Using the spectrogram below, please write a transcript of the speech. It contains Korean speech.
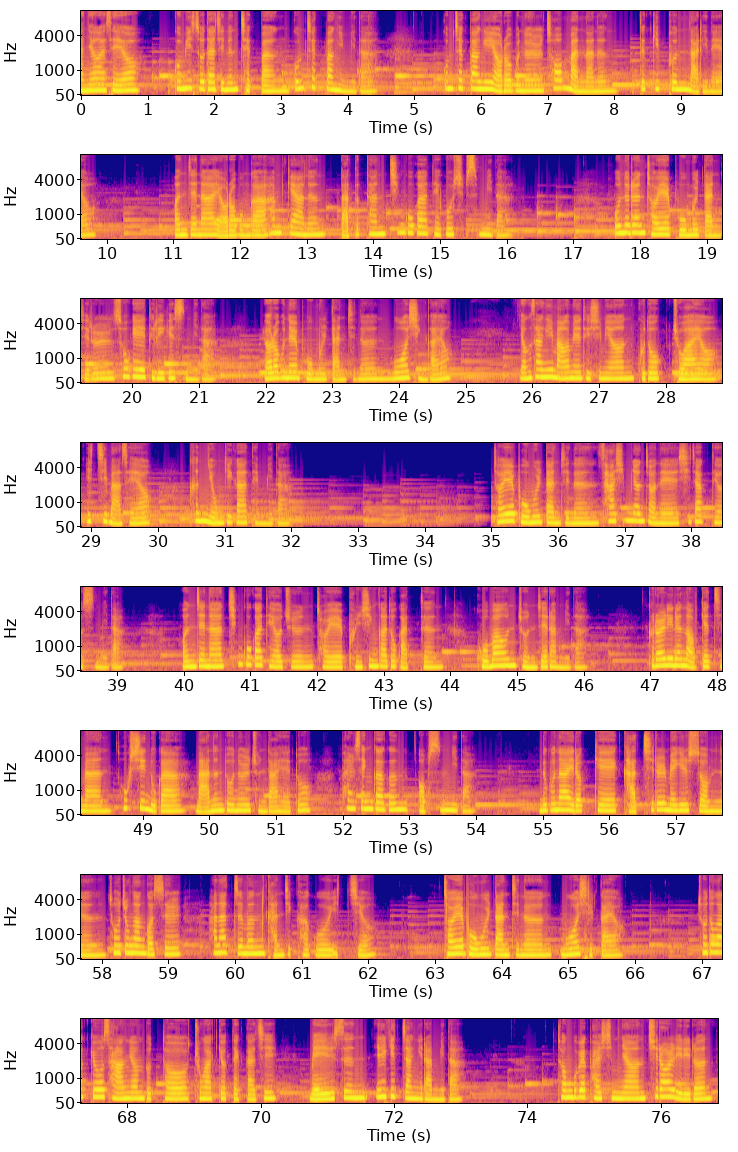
안녕하세요. 꿈이 쏟아지는 책방 꿈책방입니다. 꿈책방이 여러분을 처음 만나는 뜻깊은 날이네요. 언제나 여러분과 함께하는 따뜻한 친구가 되고 싶습니다. 오늘은 저의 보물단지를 소개해 드리겠습니다. 여러분의 보물단지는 무엇인가요? 영상이 마음에 드시면 구독, 좋아요 잊지 마세요. 큰 용기가 됩니다. 저의 보물단지는 40년 전에 시작되었습니다. 언제나 친구가 되어준 저의 분신과도 같은 고마운 존재랍니다. 그럴 리는 없겠지만 혹시 누가 많은 돈을 준다 해도 팔 생각은 없습니다. 누구나 이렇게 가치를 매길 수 없는 소중한 것을 하나쯤은 간직하고 있지요. 저의 보물단지는 무엇일까요? 초등학교 4학년부터 중학교 때까지 매일 쓴 일기장이랍니다. 1980년 7월 1일은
